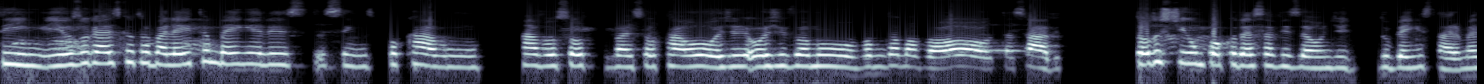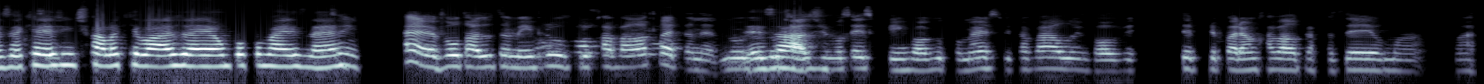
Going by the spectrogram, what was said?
Sim, e os lugares que eu trabalhei também, eles, assim, focavam ah, vou sol vai soltar hoje, hoje vamos, vamos dar uma volta, sabe? Todos tinham um pouco dessa visão de, do bem-estar, mas é que a gente fala que lá já é um pouco mais, né? Sim. É, voltado também pro, pro cavalo atleta, né? No, no caso de vocês, porque envolve o comércio de cavalo, envolve você preparar um cavalo para fazer uma, uma,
